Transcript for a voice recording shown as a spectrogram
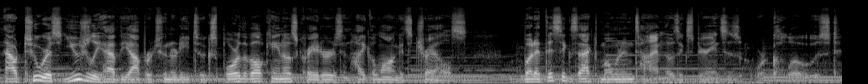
Now, tourists usually have the opportunity to explore the volcano's craters and hike along its trails, but at this exact moment in time, those experiences were closed.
